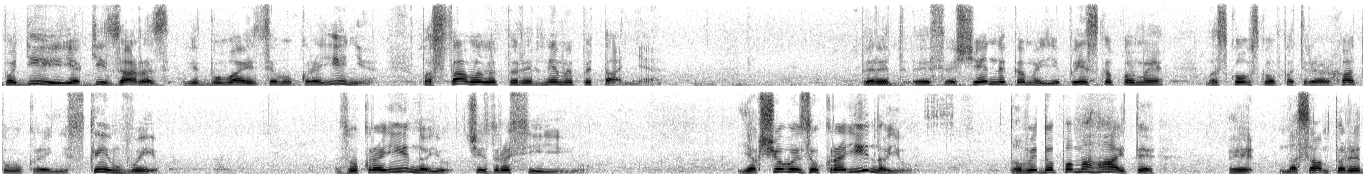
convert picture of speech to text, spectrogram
Події, які зараз відбуваються в Україні, поставили перед ними питання. Перед е, священниками, єпископами Московського патріархату в Україні. З ким ви? З Україною чи з Росією? Якщо ви з Україною, то ви допомагайте е, насамперед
